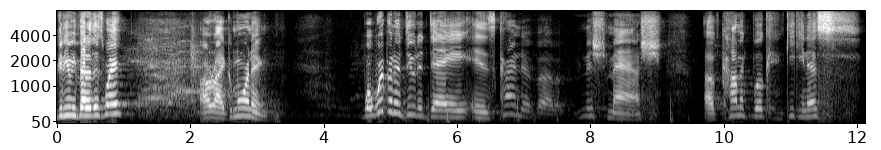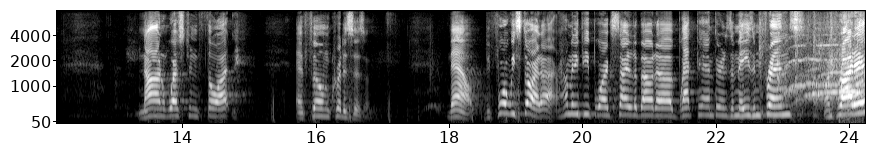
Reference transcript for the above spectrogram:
You can hear me better this way? All right, good morning. What we're going to do today is kind of a mishmash of comic book geekiness, non-Western thought, and film criticism. Now, before we start, uh, how many people are excited about uh, Black Panther and his amazing friends on Friday?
